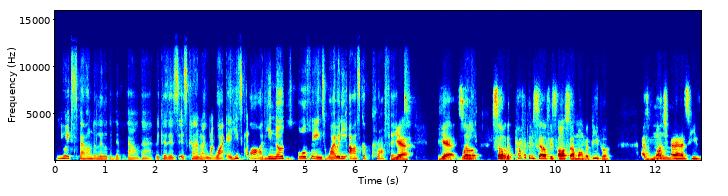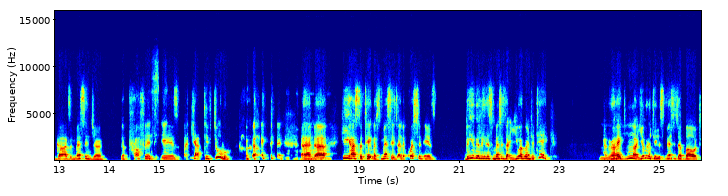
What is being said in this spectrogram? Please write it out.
Can you expound a little bit about that? Because it's it's kind of like what he's God, he knows all things. Why would he ask a prophet? Yeah. Yeah. So so the prophet himself is also among the people. As much Mm. as he's God's messenger, the prophet is a captive too. Right? And uh, he has to take this message. And the question is, do you believe this message that you are going to take? Right? Uh, Mhm. you're going to take this message about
